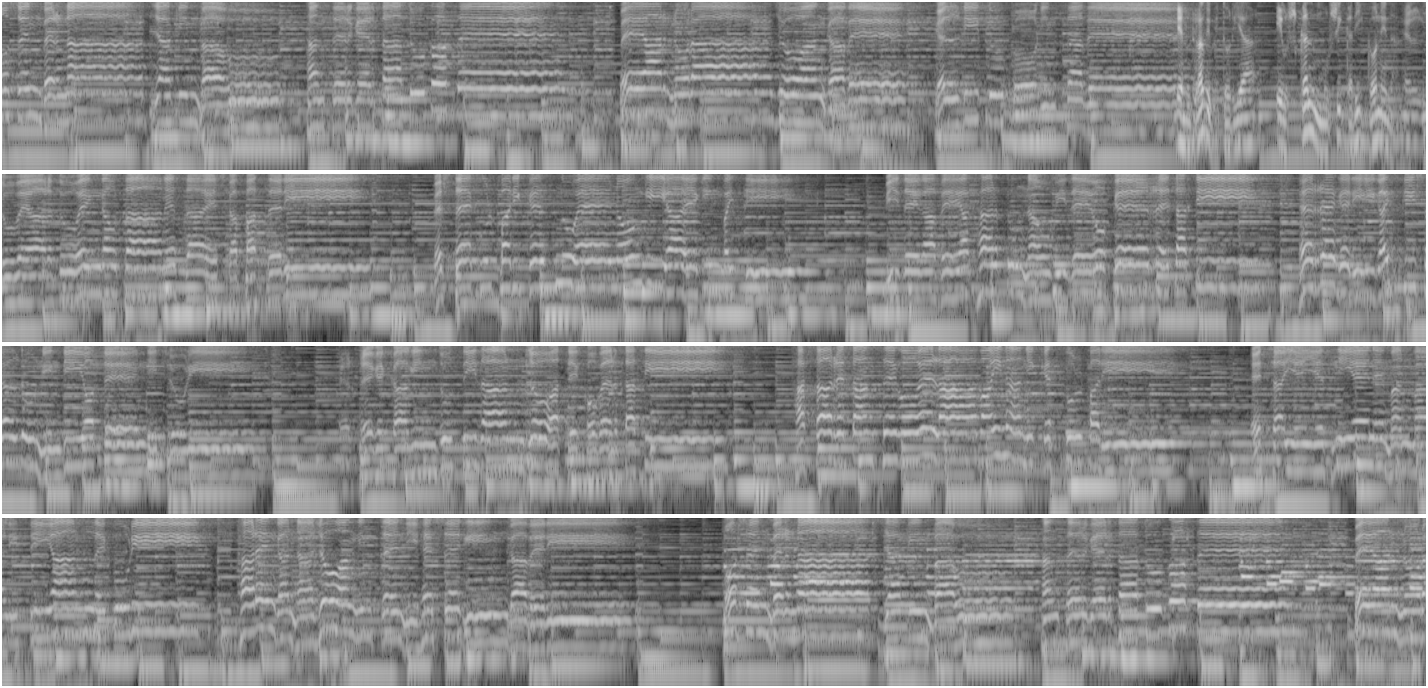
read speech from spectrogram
Mosen Bernat jakin bau Hanzer gertatuko zen. Behar nora joan gabe Geldituko nintzade En Radio Vitoria, Euskal Musikarik onena. Heldu behar duen gauzan ez da eskapatzeri Beste kulparik ez nuen ongia egin baizik. Bide gabeak hartu nau bide okerretatik. Erregeri gaizki saldu nindioten itxuri Erregek agindu zidan joateko bertatik. Hasarretan zegoela bainanik ez kulparik Etxaiei ez nien eman malizian lekurik Haren gana joan nintzen ihes egin gaberik Mosen Bernat jakin bau Hanzer gertatuko zen. Behar nora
